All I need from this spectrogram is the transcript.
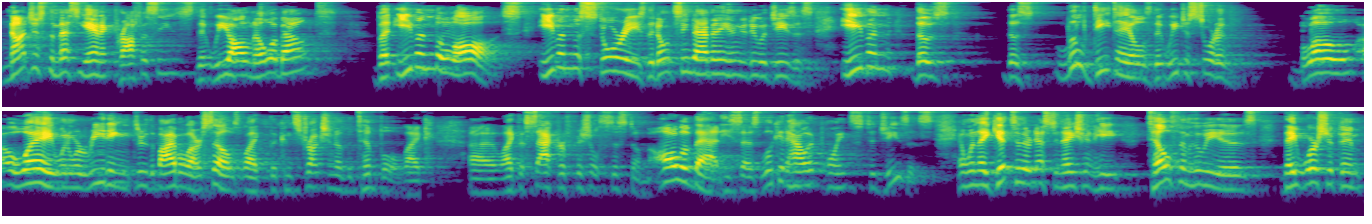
not just the messianic prophecies that we all know about, but even the laws, even the stories that don't seem to have anything to do with Jesus, even those, those little details that we just sort of blow away when we're reading through the Bible ourselves, like the construction of the temple, like, uh, like the sacrificial system. All of that, he says, look at how it points to Jesus. And when they get to their destination, he tells them who he is. They worship him.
